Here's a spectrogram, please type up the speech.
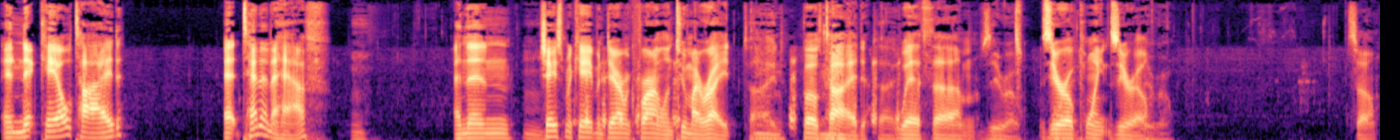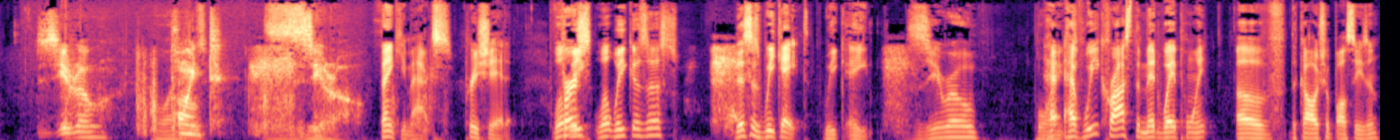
and Nick Kale tied at 10 and a half. Hmm. And then hmm. Chase McCabe and Darren McFarland to my right, Tied. both hmm. tied, Tied. with um, Zero. 0.0. Zero. So Zero point zero. thank you, Max. Appreciate it. What, First, week, what week is this? this is week eight. Week eight. Zero point. Ha- have we crossed the midway point of the college football season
